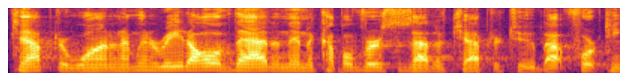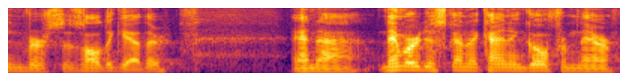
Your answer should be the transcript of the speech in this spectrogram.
chapter 1, and I'm going to read all of that and then a couple verses out of chapter 2, about 14 verses altogether. And uh, then we're just going to kind of go from there.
